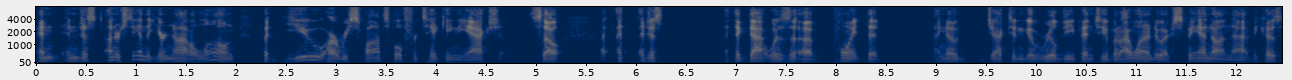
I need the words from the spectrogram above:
and and just understand that you're not alone, but you are responsible for taking the action. So I, I just I think that was a point that I know Jack didn't go real deep into, but I wanted to expand on that because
